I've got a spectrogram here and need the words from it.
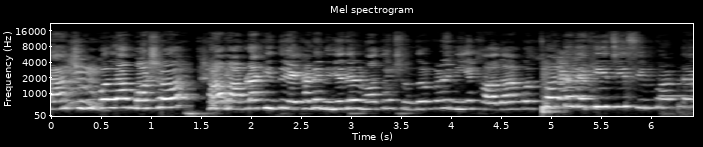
লাঞ্চ শুরু করলাম বসো। সব আমরা কিন্তু এখানে নিজেদের মতো সুন্দর করে নিয়ে খাওয়া দাওয়া করছি। দেখিয়েছি সিলভারটা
